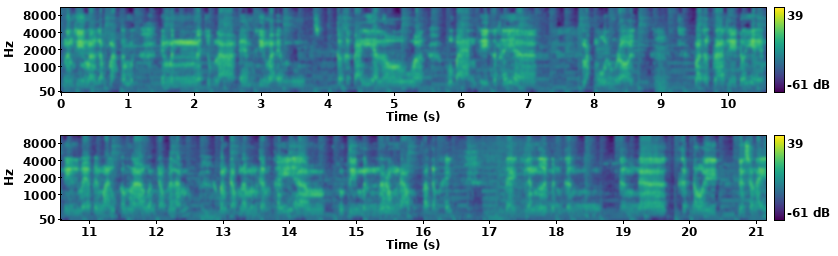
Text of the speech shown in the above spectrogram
nên khi mà gặp mặt á thì mình nói chung là em khi mà em có kết bạn với zalo uh, của bạn thì có thấy uh, mặt mũi luôn rồi ừ. và thật ra thì đối với em thì vẻ bề ngoài cũng không là quan trọng cho lắm ừ. quan trọng là mình cảm thấy um, tim mình nó rung động và cảm thấy đây là người mình cần cần uh, kết đôi đến sau này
